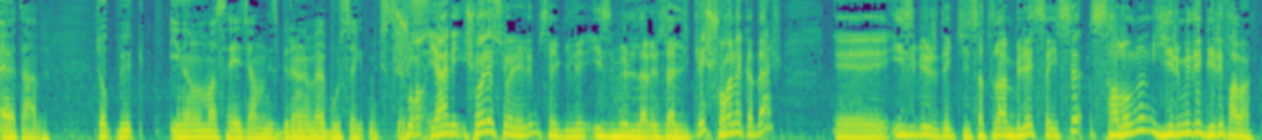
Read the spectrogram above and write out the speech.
Evet abi. Çok büyük inanılmaz heyecanlıyız. Bir an evvel Bursa'ya gitmek istiyoruz. Şu an, yani şöyle söyleyelim sevgili İzmirliler özellikle şu ana kadar e, İzmir'deki satılan bilet sayısı salonun 20'de biri falan.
